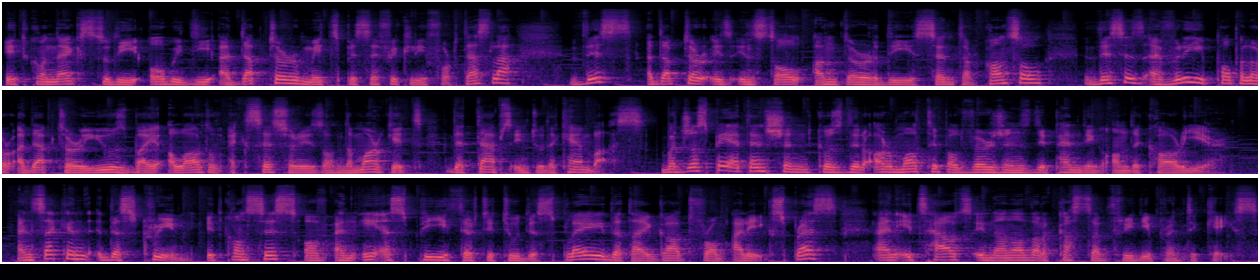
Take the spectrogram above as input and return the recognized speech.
It connects to the OBD adapter made specifically for Tesla. This adapter is installed under the center console. This is a very popular adapter used by a lot of accessories on the market that taps into the CAN bus. But just pay attention because there are multiple versions depending on the car year. And second, the screen. It consists of an ESP32 display that I got from AliExpress and it's housed in another custom 3D printed case.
